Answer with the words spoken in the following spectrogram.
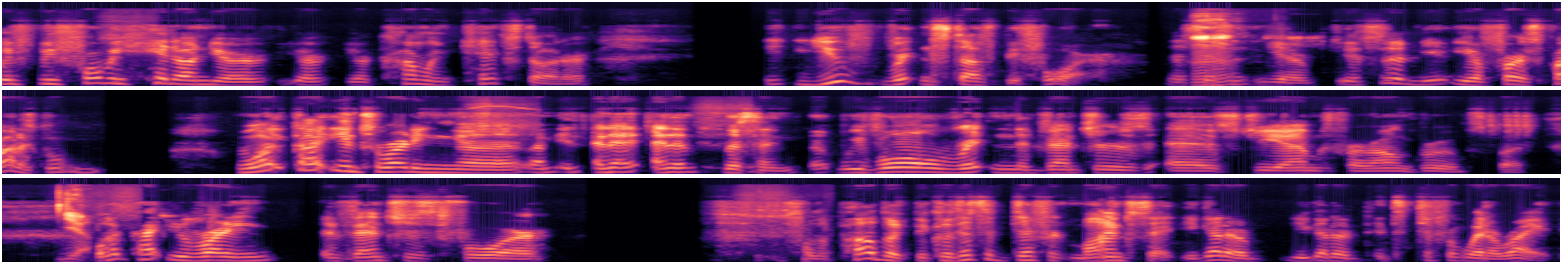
if, before we hit on your your your current Kickstarter, you've written stuff before. This Mhm. isn't your this isn't your first product. What got you into writing? Uh, I mean, and and and listen, we've all written adventures as GMs for our own groups, but Yeah. what got you writing adventures for for the public? Because it's a different mindset. You gotta you gotta. It's a different way to write.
